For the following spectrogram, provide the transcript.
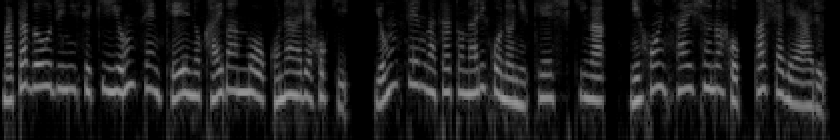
また同時に赤4000系の改版も行われ補機4000型となりこの2形式が日本最初のホッパ車である。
